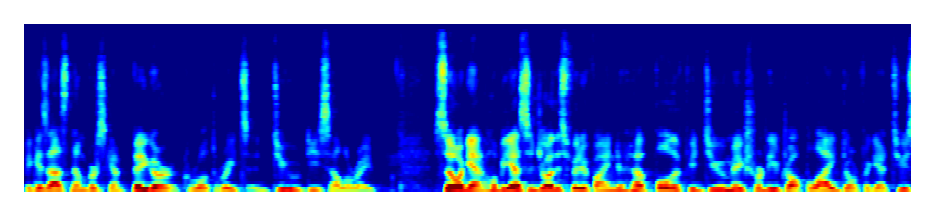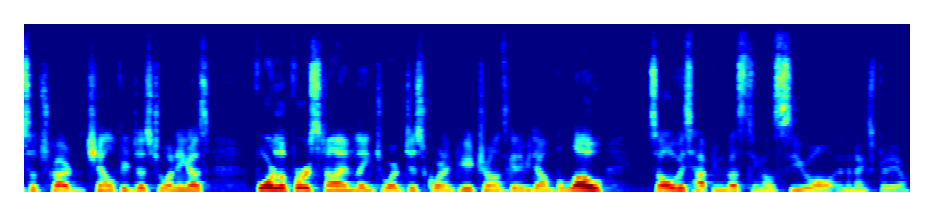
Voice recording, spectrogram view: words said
because as numbers get bigger, growth rates do decelerate. So again, hope you guys enjoyed this video, find it helpful. If you do, make sure that you drop a like. Don't forget to subscribe to the channel if you're just joining us for the first time. Link to our Discord and Patreon is going to be down below. As always, happy investing. I'll see you all in the next video.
